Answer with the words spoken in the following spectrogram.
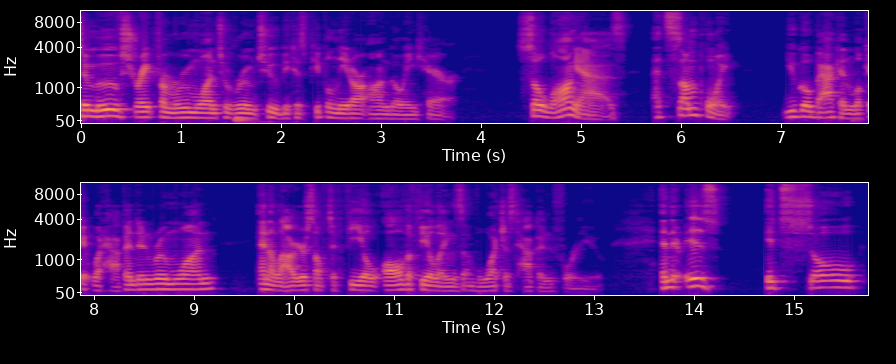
to move straight from room one to room two because people need our ongoing care. So long as at some point you go back and look at what happened in room one and allow yourself to feel all the feelings of what just happened for you. And there is, it's so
